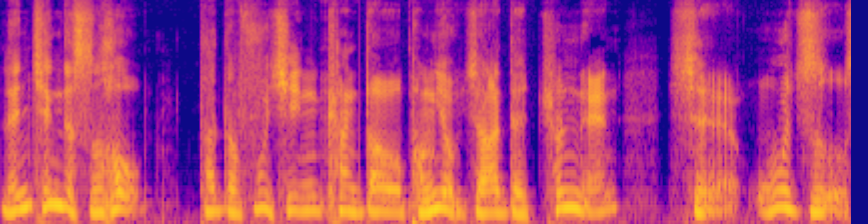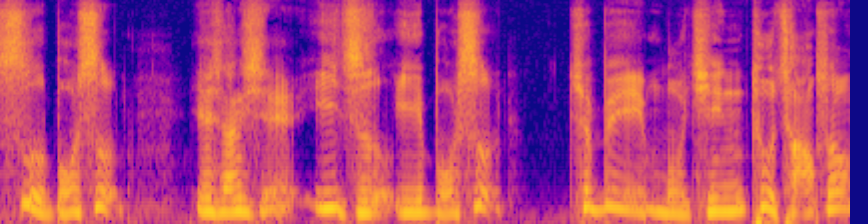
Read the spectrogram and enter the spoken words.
年轻的时候，他的父亲看到朋友家的春联写“五子四博士”。也想写一子一博士，却被母亲吐槽说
